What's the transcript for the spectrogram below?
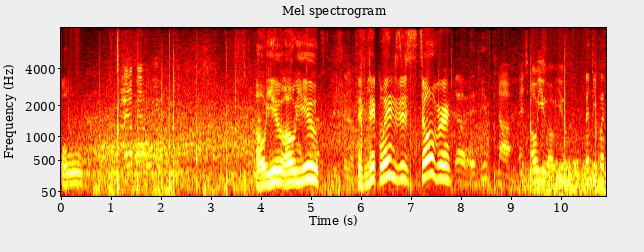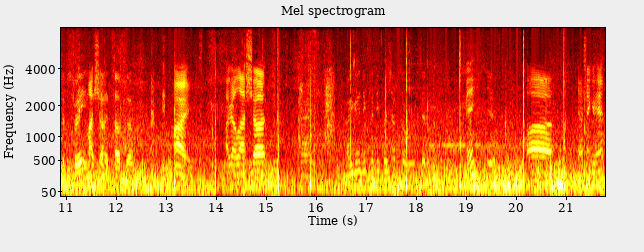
Oh. Right up at OU. Oh, you, oh, you. If Nick wins this, it's over. Yo, if he's No, it's OU, OU. 50 push up straight, My shot. kinda tough though. Alright. I got a last shot. Alright. Are you gonna do 50 push ups or set it? Me? Yeah. Uh, can I shake your hand?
